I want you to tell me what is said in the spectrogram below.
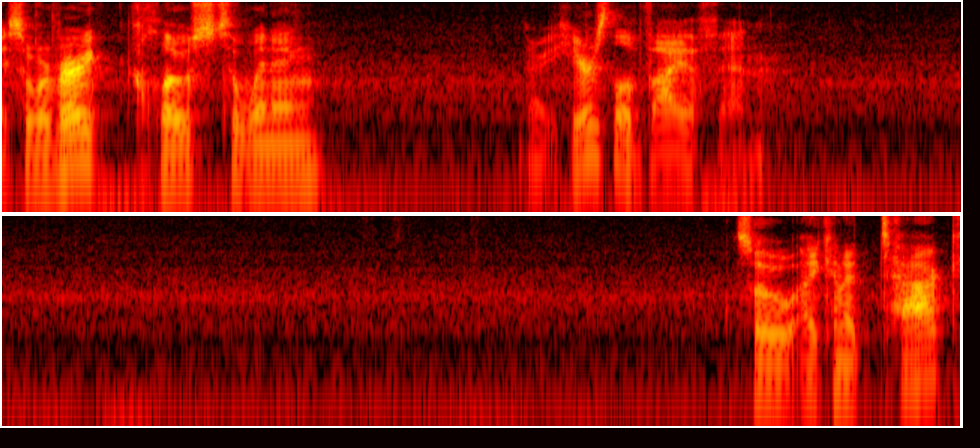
Alright, so we're very close to winning. Alright, here's Leviathan. So I can attack...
